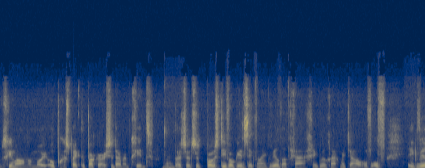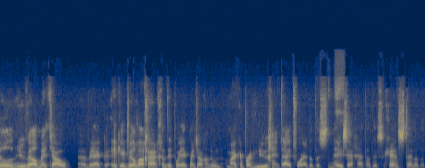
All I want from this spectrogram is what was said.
misschien wel een, mooi open gesprek te pakken als je daarmee begint. Hè? Als je het positief ook insteekt van ik wil dat graag, ik wil graag met jou. Of, of ik wil nu wel met jou werken. Ik, ik wil wel graag dit project met jou gaan doen, maar ik heb er nu geen tijd voor. Dat is nee zeggen, dat is grenzen stellen, dat,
